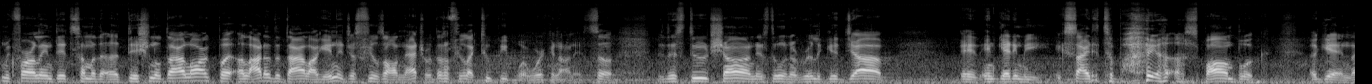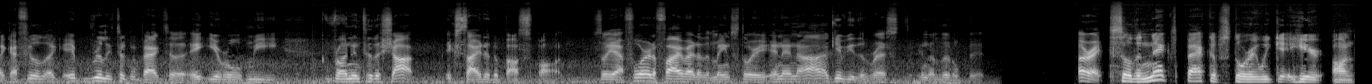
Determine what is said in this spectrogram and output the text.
McFarlane did some of the additional dialogue, but a lot of the dialogue in it just feels all natural. It doesn't feel like two people are working on it. So this dude Sean is doing a really good job in, in getting me excited to buy a, a Spawn book again. Like I feel like it really took me back to eight year old me run into the shop excited about Spawn. So yeah, four out of five out of the main story, and then I'll give you the rest in a little bit. All right, so the next backup story we get here on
